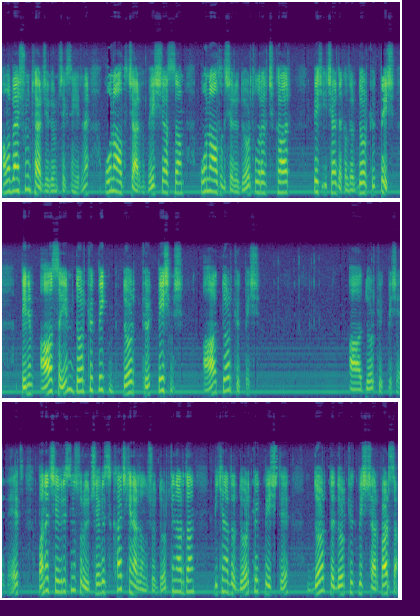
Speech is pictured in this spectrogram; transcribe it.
Ama ben şunu tercih ediyorum 80 yerine. 16 çarpı 5 yazsam 16 dışarı 4 olarak çıkar. 5 içeride kalır. 4 kök 5. Benim A sayım 4 kök 5, 4 kök 5'miş. A 4 kök 5. A 4 kök 5 evet. Bana çevresini soruyor. Çevresi kaç kenardan oluşuyor? 4 kenardan. Bir kenarda 4 kök 5'ti. 4 ile 4 kök 5'i çarparsam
